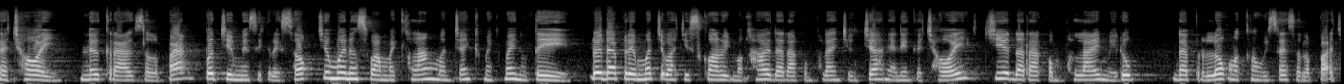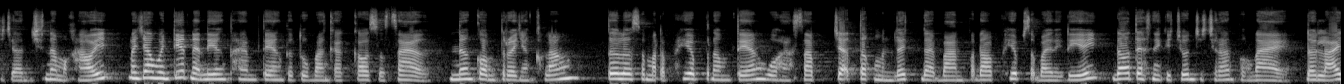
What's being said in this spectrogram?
កាឆយនៅក្រៅសិល្បៈពិតជាមានសេចក្តីសុខជាមួយនឹងស្វាមីខ្លាំងមិនចាញ់ក្មេងៗនោះទេដោយដែលប្រិមិត្តច្បាស់ជាស្គាល់រួចមកហើយតារាកំ pl ែងជើងចាស់អ្នកនាងកាឆយជាតារាកំ pl ែងមួយរូបដែលប្រឡូកនៅក្នុងវិស័យសិល្បៈជាច្រើនឆ្នាំមកហើយម្យ៉ាងវិញទៀតអ្នកនាងថែមទាំងទទួលបានការកោតសរសើរនិងគាំទ្រយ៉ាងខ្លាំង ទៅលើសមត្ថភាពព្រមទាំងវោហារស័ព្ទចាក់ទឹកមិនលិចដែលបានផ្ដល់ភាពសប្បាយរីករាយដល់ទស្សនិកជនជាច្រើនផងដែរដោយឡែក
